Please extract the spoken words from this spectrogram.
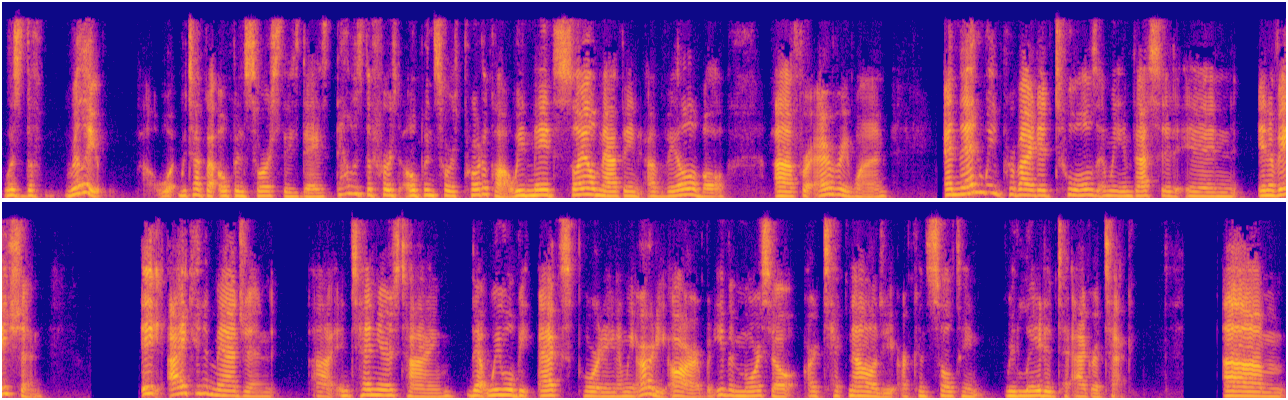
was the really what we talk about open source these days. That was the first open source protocol. We made soil mapping available uh, for everyone and then we provided tools and we invested in innovation. It, I can imagine uh, in 10 years' time that we will be exporting, and we already are, but even more so, our technology, our consulting related to agri-tech. Um,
